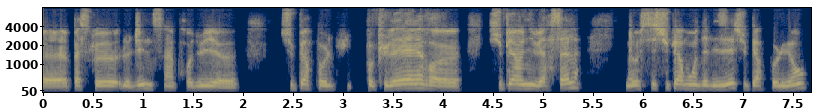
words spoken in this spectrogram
euh, parce que le jean, c'est un produit euh, super populaire, super universel, mais aussi super mondialisé, super polluant.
